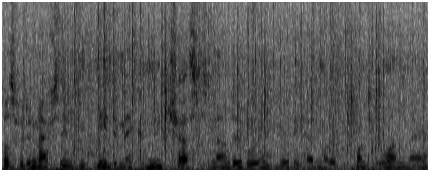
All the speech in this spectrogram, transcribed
Suppose we didn't actually need to make a new chest now, did we? We already had another 21 there.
